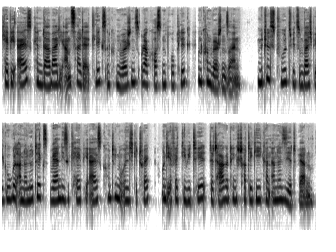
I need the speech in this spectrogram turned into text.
KPIs können dabei die Anzahl der Klicks und Conversions oder Kosten pro Klick und Conversion sein. Mittels Tools wie zum Beispiel Google Analytics werden diese KPIs kontinuierlich getrackt und die Effektivität der Targeting-Strategie kann analysiert werden.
